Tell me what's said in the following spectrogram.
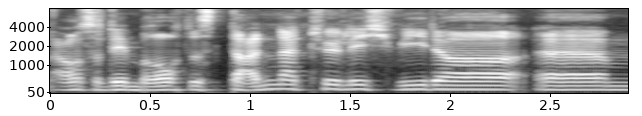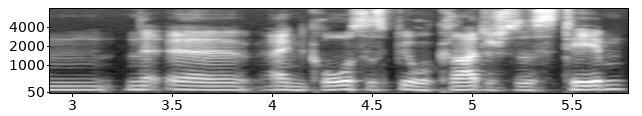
Außerdem braucht es dann natürlich wieder ähm, ne, äh, ein großes bürokratisches System,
